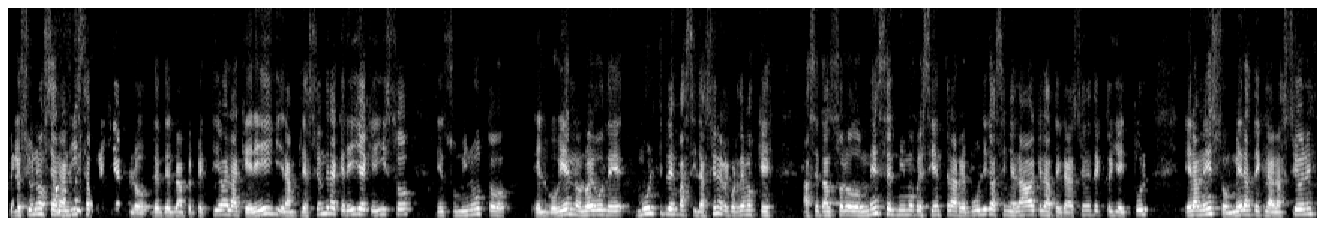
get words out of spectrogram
Pero si uno se analiza, por ejemplo, desde la perspectiva de la querella, la ampliación de la querella que hizo en su minuto el gobierno luego de múltiples vacilaciones, recordemos que Hace tan solo dos meses el mismo presidente de la República señalaba que las declaraciones de Héctor Yaitul eran eso, meras declaraciones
